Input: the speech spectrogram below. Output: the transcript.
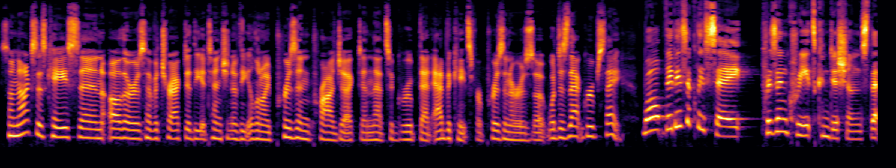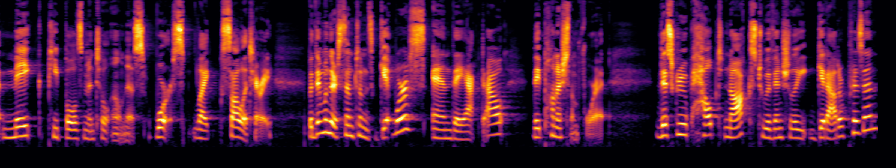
So, Knox's case and others have attracted the attention of the Illinois Prison Project, and that's a group that advocates for prisoners. Uh, what does that group say? Well, they basically say prison creates conditions that make people's mental illness worse, like solitary. But then when their symptoms get worse and they act out, they punish them for it. This group helped Knox to eventually get out of prison,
